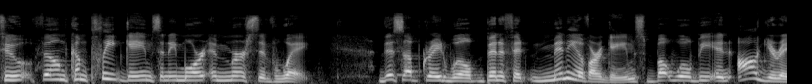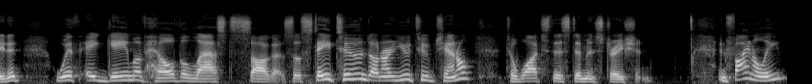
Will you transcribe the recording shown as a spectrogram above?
to film complete games in a more immersive way. This upgrade will benefit many of our games, but will be inaugurated with a Game of Hel The Last Saga. So stay tuned on our YouTube channel to watch this demonstration. And finally,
